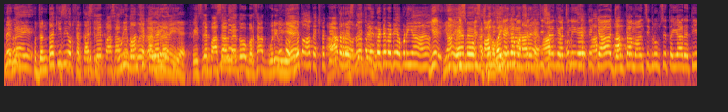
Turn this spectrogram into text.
नहीं नहीं जनता की भी और सरकार की पूरी तो मानसिक तैयारी रहती है। पिछले पाँच साल में तो बरसात पूरी हुई तो है। ये तो आप एक्सपेक्टेड कर रहे हो ना तो बैठे बैठे अपने यहाँ क्या जनता मानसिक रूप से तैयार रहती है?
